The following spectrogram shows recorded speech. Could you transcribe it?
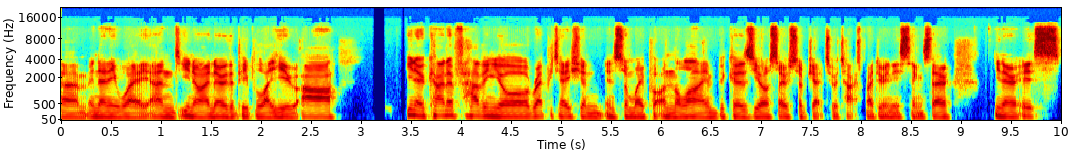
um, in any way. And you know, I know that people like you are you know, kind of having your reputation in some way put on the line because you're so subject to attacks by doing these things. So, you know, it's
